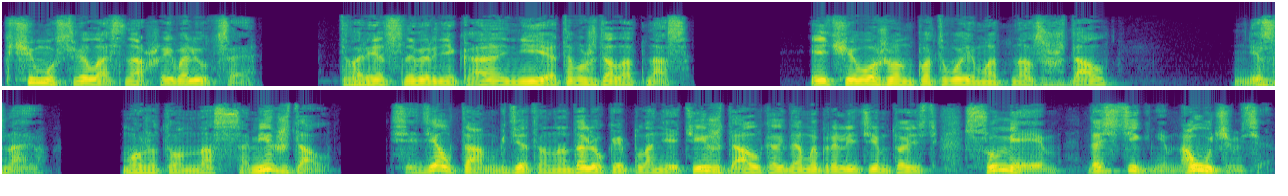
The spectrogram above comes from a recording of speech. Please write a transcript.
К чему свелась наша эволюция? Творец наверняка не этого ждал от нас. И чего же он, по-твоему, от нас ждал? Не знаю. Может, он нас самих ждал? Сидел там, где-то на далекой планете, и ждал, когда мы прилетим, то есть сумеем, достигнем, научимся.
